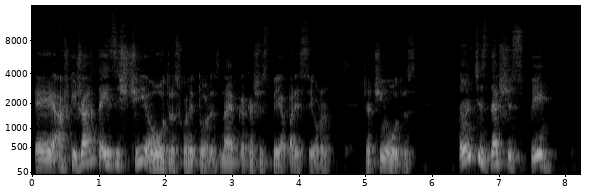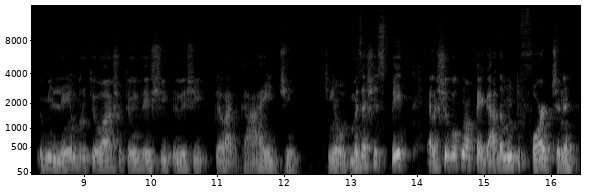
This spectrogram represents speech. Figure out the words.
É, acho que já até existia outras corretoras na época que a XP apareceu, né? Já tinha outras. Antes da XP, eu me lembro que eu acho que eu investi, eu investi pela Guide tinha outro, mas a XP, ela chegou com uma pegada muito forte, né?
